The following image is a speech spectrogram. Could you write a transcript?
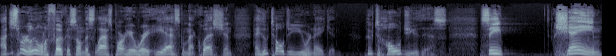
I just really want to focus on this last part here where he asked him that question Hey, who told you you were naked? Who told you this? See, shame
